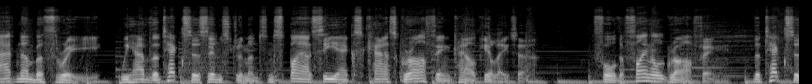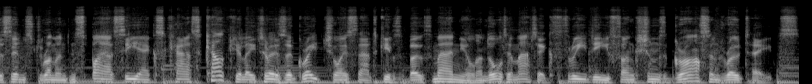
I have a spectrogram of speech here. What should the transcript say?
At number 3, we have the Texas Instruments Nspire CX CAS Graphing Calculator. For the final graphing, the Texas Instrument Nspire CX CAS calculator is a great choice that gives both manual and automatic 3D functions graphs and rotates.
